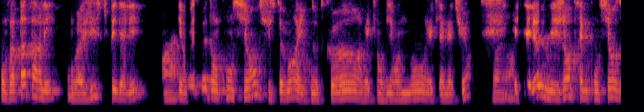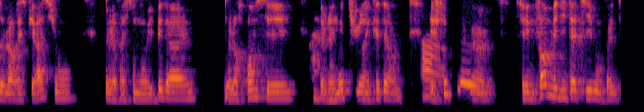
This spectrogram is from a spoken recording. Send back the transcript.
on va pas parler, on va juste pédaler. Et on va se mettre en conscience justement avec notre corps, avec l'environnement, avec la nature. Et c'est là où les gens prennent conscience de leur respiration, de la façon dont ils pédalent, de leurs pensées, de la nature, etc. Ah. Et je trouve que c'est une forme méditative en fait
